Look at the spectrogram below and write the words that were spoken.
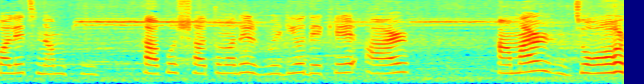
কলেজ নাম কি? তাপস তোমাদের ভিডিও দেখে আর আমার জ্বর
